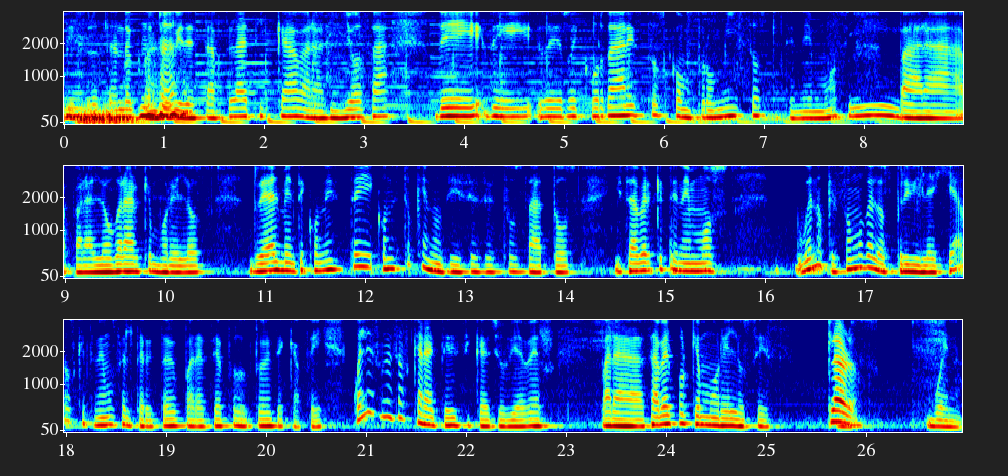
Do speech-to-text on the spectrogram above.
disfrutando con Yubi de esta plática maravillosa, de, recordar estos compromisos que tenemos para, para lograr que Morelos realmente con este, con esto que nos dices, estos datos, y saber que tenemos bueno, que somos de los privilegiados que tenemos el territorio para ser productores de café. ¿Cuáles son esas características, Lluvia? A ver, para saber por qué Morelos es Claro. bueno.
